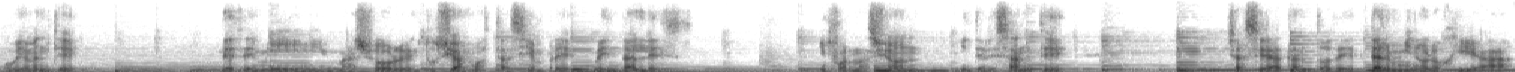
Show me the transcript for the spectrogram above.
Obviamente, desde mi mayor entusiasmo está siempre brindarles información interesante, ya sea tanto de terminología,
